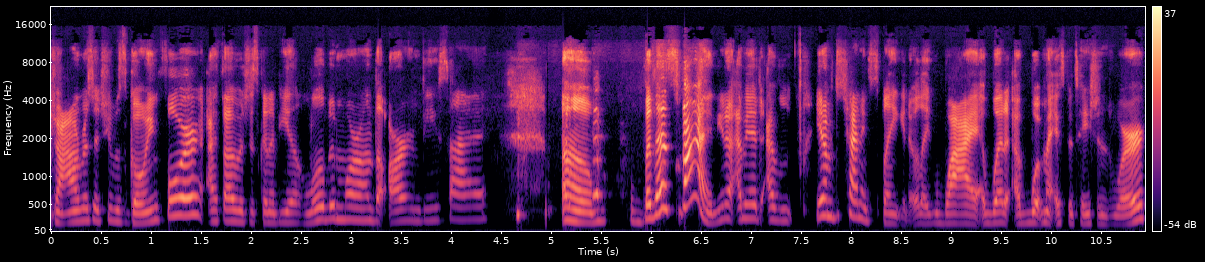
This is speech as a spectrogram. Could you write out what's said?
genres that she was going for. I thought it was just going to be a little bit more on the R and B side. Um, but that's fine. You know, I mean, I, am you know, I'm just trying to explain, you know, like why, what, what my expectations were.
